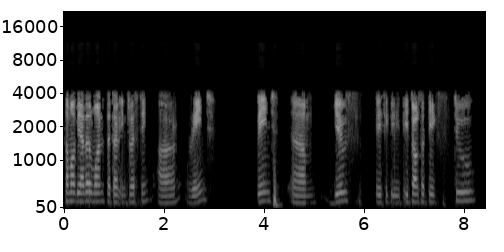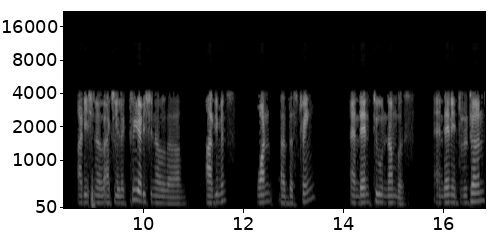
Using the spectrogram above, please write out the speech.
Some of the other ones that are interesting are range. Range um, gives basically it also takes two additional actually like three additional um, arguments one uh, the string and then two numbers. And then it returns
